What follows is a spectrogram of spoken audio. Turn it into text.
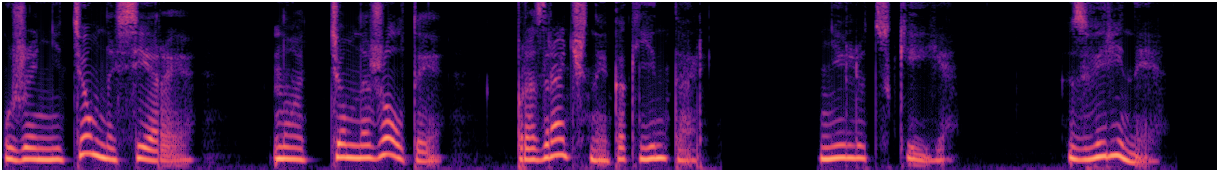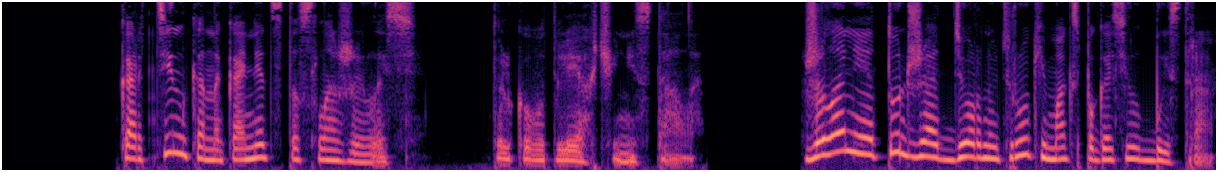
уже не темно серые но темно желтые прозрачные, как янтарь. Не людские, звериные. Картинка наконец-то сложилась. Только вот легче не стало. Желание тут же отдернуть руки Макс погасил быстро.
